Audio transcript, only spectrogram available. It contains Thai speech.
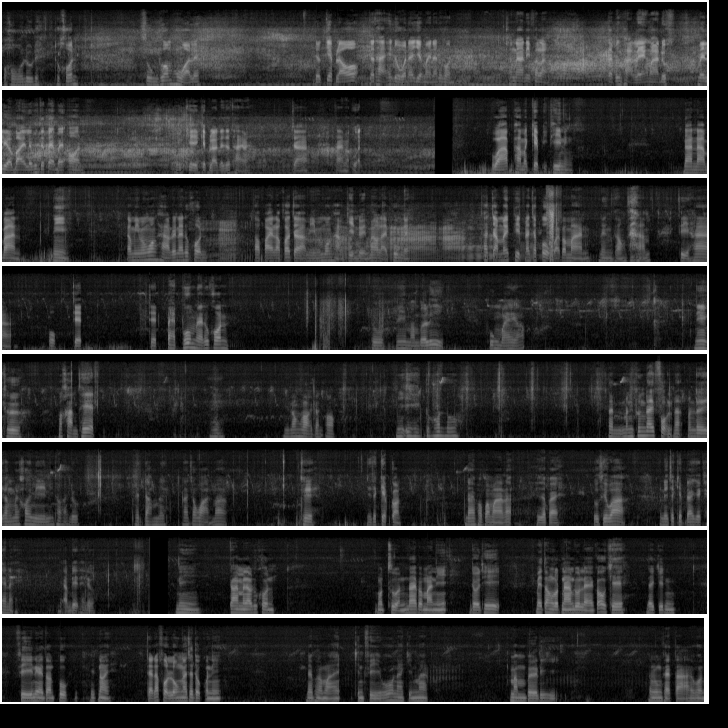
โอ้โห ดูดิ ทุกคน สูงท่วมหัวเลย เดี๋ยวเก็บแล้วจะถ่ายให้ดูว่าได้เยอะไหมนะทุกคน ข้างหน้านี่ฝรั่ง แต่เพิ่งผ่านแรงมาดู ไม่เหลือใบเลยเพิ่งจะแตกใบอ่อน โอเค เก็บแล้วเดี๋ยวจะถ่ายมา จะถ่ายมาอวดวาร์ปพามาเก็บอีกทีหนึ่ง ด้านหน้าบ้าน นี่ เรามีมะม่วงหาวด้วยนะทุกคน ต่อไปเราก็จะมีมะม่วงหาวกินโดยเมาหลายพุ่มเลย ถ้าจำไม่ผิดน่าจะปลูกไว้ประมาณหนึ่งสองสามสี่ห้าหกเจ็ดเจ็ดแปดพุ่มเลยทุกคน ดูนี่มัมเบอรี่ พุ่งไปแล้ว นี่คือมะขามเทศนี่ มีร่องรอยกันออก มีอีกทุกคนดู แต่มันเพิ่งได้ฝนอะมันเลยยังไม่ค่อยมีนี่เท่าไหร่ดูเม็ดดำเลย น่าจะหวานมาก โอเค เดี๋ยวจะเก็บก่อน ได้พอประมาณแล้วเดี๋ยวจะไป ดูซิว่า วันนี้จะเก็บได้เยอะแค่ไหนเดี๋ยวอัปเดตให้ดู นี่ ได้มาแล้วทุกคน หมดสวนได้ประมาณนี้ โดยที่ไม่ต้องรดน้ำดูแลก็โอเค ได้กินฟรีเหนื่อยตอนปลูกนิดหน่อย แต่ถ้าฝนลงน่าจะดกกว่านี้ ได้ผลไม้กินฟรีโอ้น่ากินมาก มัมเบอรี่บำรุงสายตาทุกคน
